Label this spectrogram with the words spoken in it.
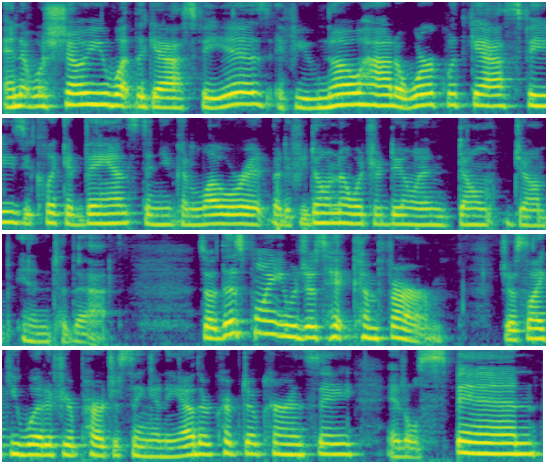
and it will show you what the gas fee is. If you know how to work with gas fees, you click advanced and you can lower it. But if you don't know what you're doing, don't jump into that. So at this point, you would just hit confirm, just like you would if you're purchasing any other cryptocurrency. It'll spin,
